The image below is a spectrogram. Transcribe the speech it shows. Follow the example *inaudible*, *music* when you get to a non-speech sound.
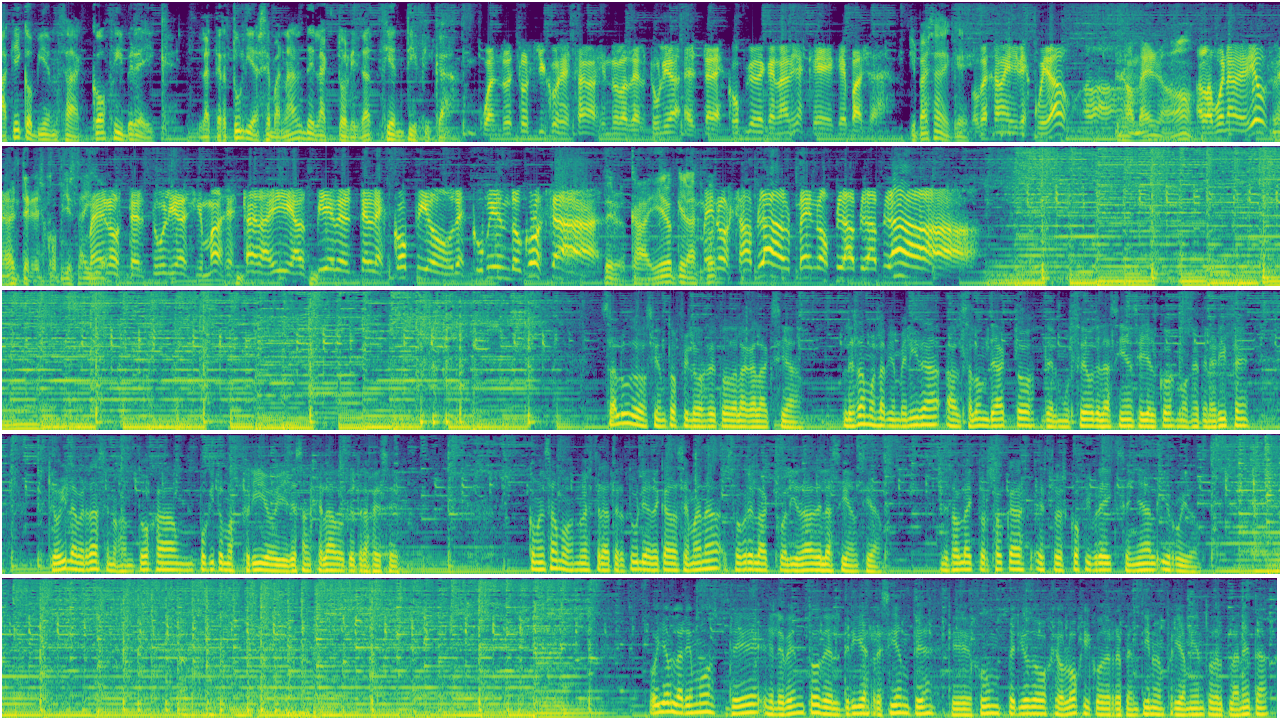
Aquí comienza Coffee Break, la tertulia semanal de la actualidad científica. Cuando estos chicos están haciendo la tertulia, el telescopio de Canarias, ¿qué, qué pasa? ¿Qué pasa de qué? ¿Lo dejan ahí descuidado? A la, No, hombre, no. a la buena de Dios. El telescopio está ahí. Menos tertulias y más estar ahí al pie del telescopio descubriendo cosas. Pero, caballero, que las Menos hablar, menos bla bla bla. Saludos cientófilos de toda la galaxia. Les damos la bienvenida al Salón de Actos del Museo de la Ciencia y el Cosmos de Tenerife, que hoy la verdad se nos antoja un poquito más frío y desangelado que otras veces. Comenzamos nuestra tertulia de cada semana sobre la actualidad de la ciencia. Les habla Héctor Socas, esto es Coffee Break, Señal y Ruido. Hoy hablaremos del evento del Drías reciente, que fue un periodo geológico de repentino enfriamiento del planeta,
